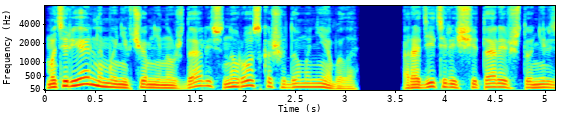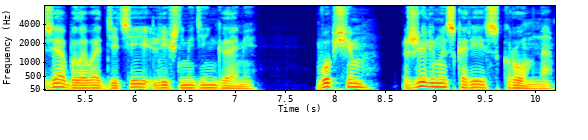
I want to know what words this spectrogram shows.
Материально мы ни в чем не нуждались, но роскоши дома не было. Родители считали, что нельзя баловать детей лишними деньгами. В общем, жили мы скорее скромно.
